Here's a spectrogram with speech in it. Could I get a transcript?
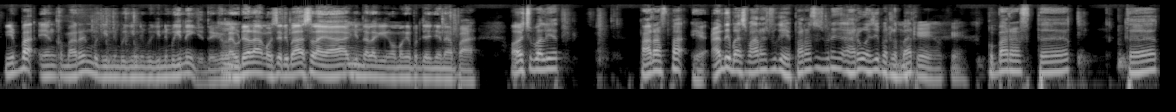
Ini Pak, yang kemarin begini begini begini begini gitu. Lah Hmm. udahlah nggak usah dibahas lah ya. Hmm. Kita lagi ngomongin perjanjian apa. Oh coba lihat. Paraf Pak. Ya, nanti bahas paraf juga ya. Paraf tuh sebenarnya ngaruh sih per lembar? Oke oke. Ke paraf tek tek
